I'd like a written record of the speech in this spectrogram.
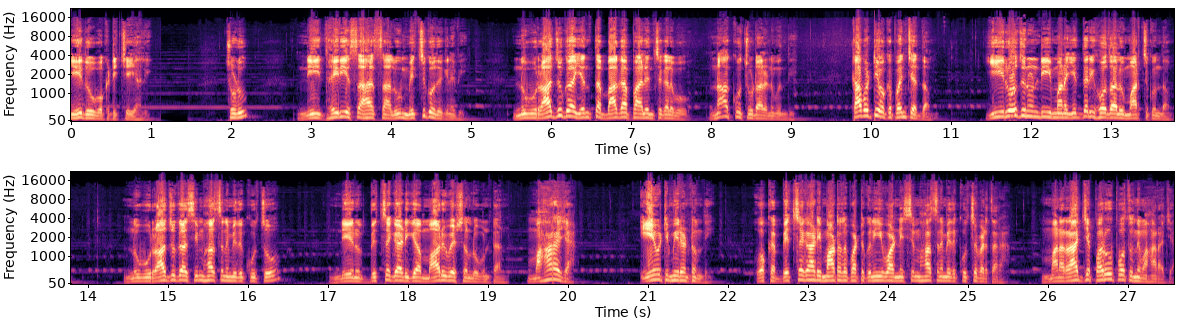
ఏదో ఒకటి చెయ్యాలి చూడు నీ ధైర్య సాహసాలు మెచ్చుకోదగినవి. నువ్వు రాజుగా ఎంత బాగా పాలించగలవో నాకు చూడాలని ఉంది. కాబట్టి ఒక పని చేద్దాం. ఈ రోజు నుండి మన ఇద్దరి హోదాలు మార్చుకుందాం. నువ్వు రాజుగా సింహాసనం మీద కూర్చో నేను బిచ్చగాడిగా మారువేషంలో ఉంటాను. మహారాజా ఏమిటి మీరంటుంది? ఒక బిచ్చగాడి మాటలు పట్టుకుని వాడిని సింహాసనం మీద కూర్చోబెడతారా? మన రాజ్య పరువు పోతుంది మహారాజా.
